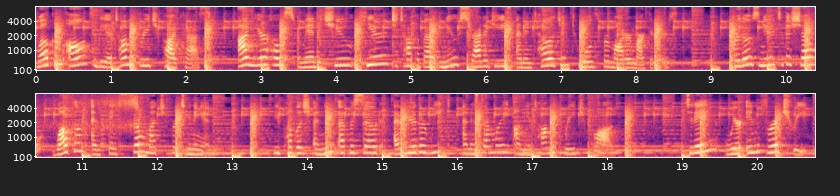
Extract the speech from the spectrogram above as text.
Welcome all to the Atomic Reach podcast. I'm your host, Amanda Chu, here to talk about new strategies and intelligent tools for modern marketers. For those new to the show, welcome and thanks so much for tuning in. We publish a new episode every other week and a summary on the Atomic Reach blog. Today, we're in for a treat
